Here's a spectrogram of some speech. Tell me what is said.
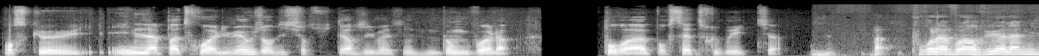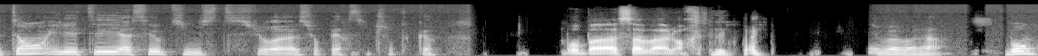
Je pense qu'il l'a pas trop allumé aujourd'hui sur Twitter, j'imagine. Donc voilà, pour, euh, pour cette rubrique. Bah, pour l'avoir vu à la mi-temps, il était assez optimiste sur, euh, sur Persic, en tout cas. Bon bah ça va alors. Et bah voilà. Bon,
